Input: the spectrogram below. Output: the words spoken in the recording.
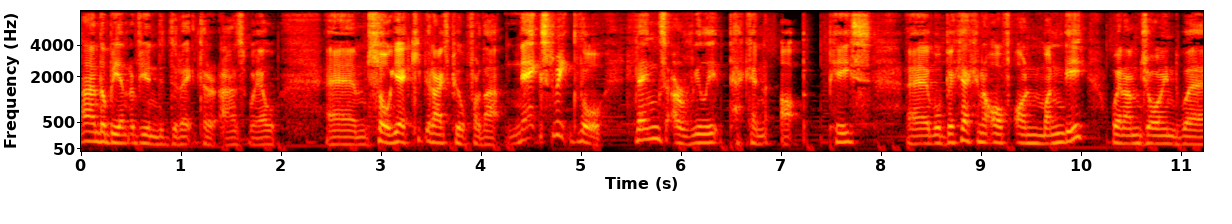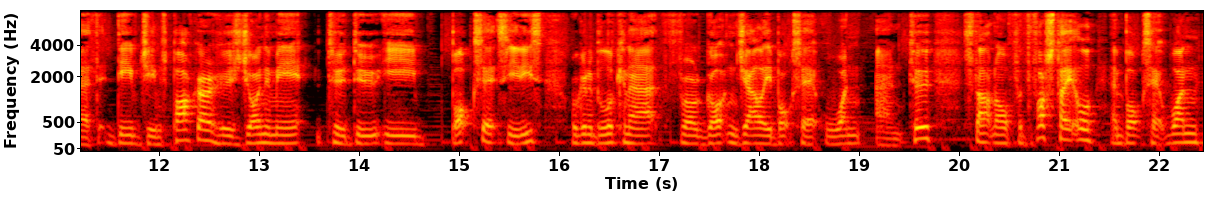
And I'll be interviewing the director as well. Um, so yeah, keep your eyes peeled for that. Next week though, things are really picking up pace. Uh, we'll be kicking it off on Monday when I'm joined with Dave James Parker, who's joining me to do a box set series. We're going to be looking at Forgotten Giallo box set 1 and 2, starting off with the first title in box set 1,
